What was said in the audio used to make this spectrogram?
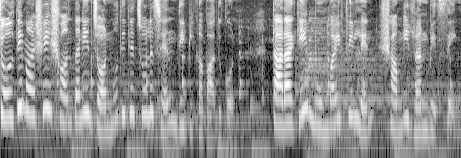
চলতি মাসেই সন্তানের জন্ম দিতে চলেছেন দীপিকা পাদুকোন। তার আগে মুম্বাই ফিরলেন স্বামী রণবীর সিং।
